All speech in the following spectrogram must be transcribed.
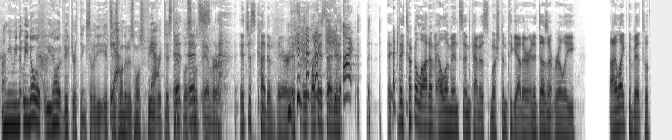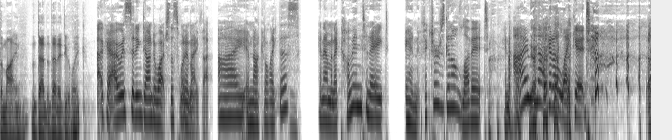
I mean, we know, we know what we know what Victor thinks of it. It's just one of his most favoriteest It- episodes it's- ever. it's just kind of there. It's it, like I said, it's I, they, they took a lot of elements and kind of smushed them together, and it doesn't really. I like the bits with the mine that that I do like. okay, I was sitting down to watch this one and I thought, I am not going to like this. And I'm going to come in tonight and Victor's going to love it. And I'm not going to like it.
